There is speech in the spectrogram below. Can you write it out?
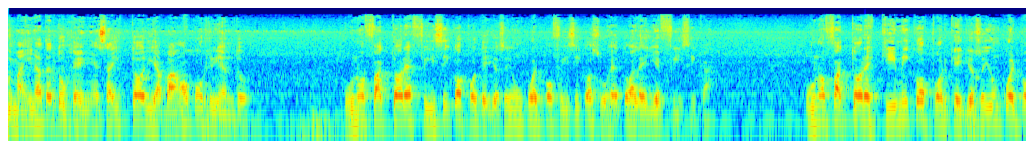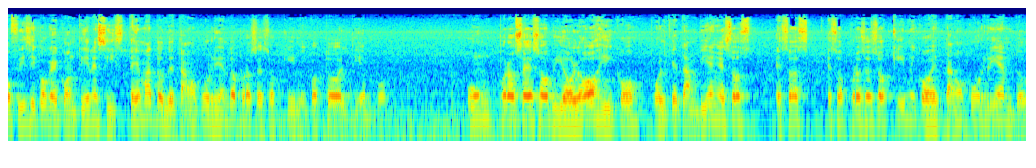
imagínate tú que en esa historia van ocurriendo unos factores físicos, porque yo soy un cuerpo físico sujeto a leyes físicas. Unos factores químicos, porque yo soy un cuerpo físico que contiene sistemas donde están ocurriendo procesos químicos todo el tiempo. Un proceso biológico, porque también esos, esos, esos procesos químicos están ocurriendo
